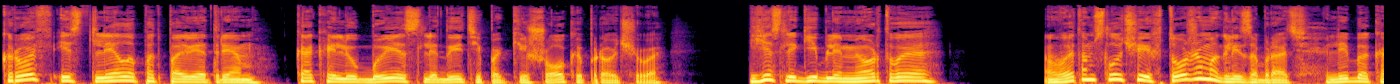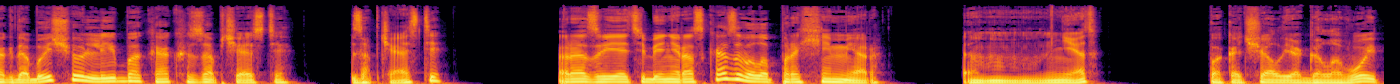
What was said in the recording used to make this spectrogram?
Кровь истлела под поветрием, как и любые следы типа кишок и прочего. Если гибли мертвые, в этом случае их тоже могли забрать, либо как добычу, либо как запчасти. Запчасти? Разве я тебе не рассказывала про химер? Эм, нет. Покачал я головой,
